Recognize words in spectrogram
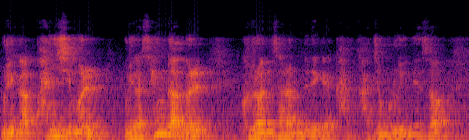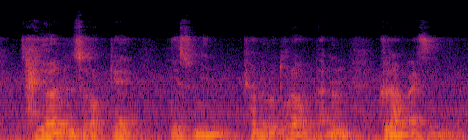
우리가 관심을 우리가 생각을 그런 사람들에게 가, 가짐으로 인해서 자연스럽게 예수님 편으로 돌아온다는 그런 말씀입니다.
